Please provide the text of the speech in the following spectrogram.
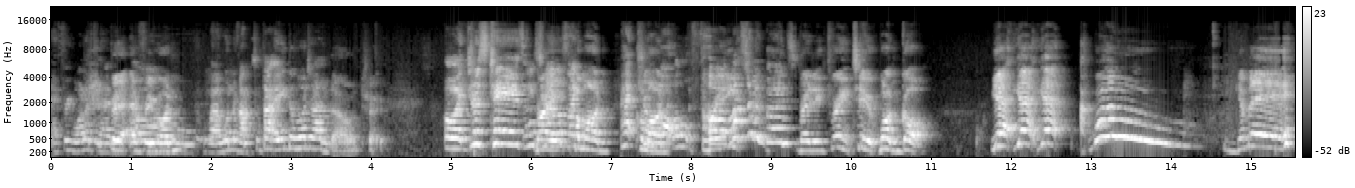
every one of them. Rate everyone. Oh, well, I wouldn't have answered that either, would I? No, true. Oh, it just tears and Right, smells like come on. petrol come on. bottle. Oh, Three. Oh, my stomach burns. Ready? Three, two, one, go. Yeah, yeah, yeah. Woo! Yummy.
